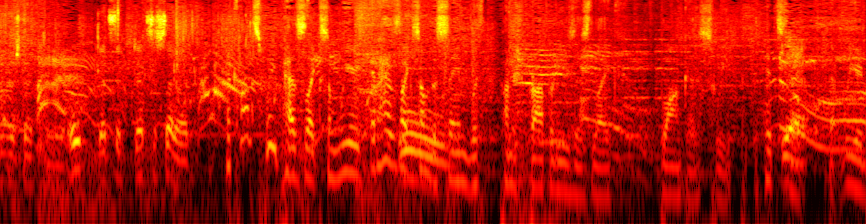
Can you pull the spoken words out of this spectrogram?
not respecting it. Oh, that's the, gets the setup. Hakan sweep has like some weird. It has like some of the same with punish properties as like Blanka's sweep. It hits Yeah. that, that weird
